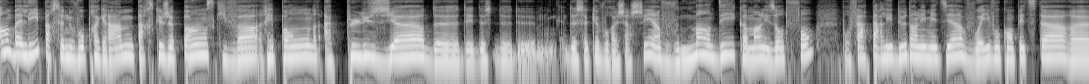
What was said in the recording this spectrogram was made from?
emballée par ce nouveau programme parce que je pense qu'il va répondre à plusieurs de, ce que vous recherchez. Hein. Vous vous demandez comment les autres font pour faire parler d'eux dans les médias. Vous voyez vos compétiteurs euh,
